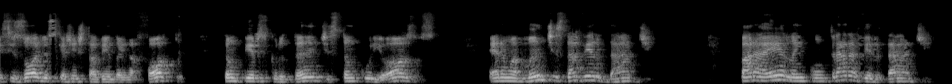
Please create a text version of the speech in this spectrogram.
Esses olhos que a gente está vendo aí na foto, tão perscrutantes, tão curiosos, eram amantes da verdade. Para ela encontrar a verdade,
